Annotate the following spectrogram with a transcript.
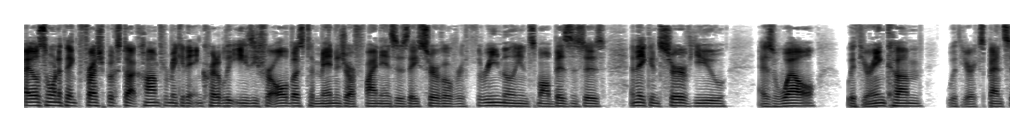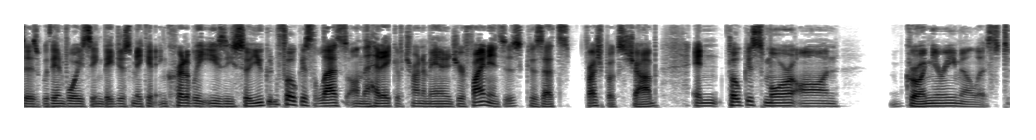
I also want to thank FreshBooks.com for making it incredibly easy for all of us to manage our finances. They serve over 3 million small businesses, and they can serve you as well with your income, with your expenses, with invoicing. They just make it incredibly easy so you can focus less on the headache of trying to manage your finances, because that's FreshBooks' job, and focus more on growing your email list,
